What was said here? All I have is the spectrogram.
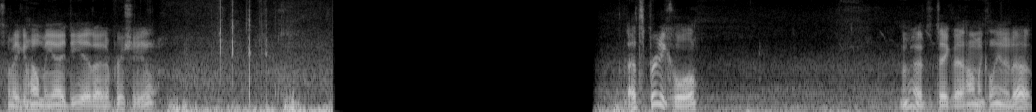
Somebody can help me ID it, I'd appreciate it. That's pretty cool. I'm gonna have to take that home and clean it up.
